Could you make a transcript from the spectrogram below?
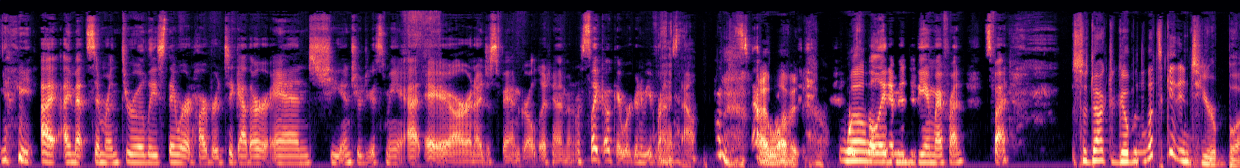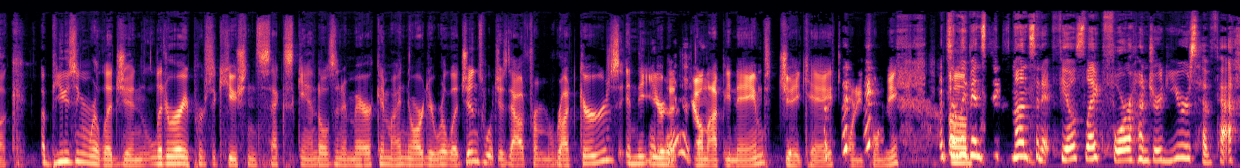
I, I, met Simran through Ilyse. They were at Harvard together, and she introduced me at AAR, and I just fangirled at him and was like, "Okay, we're going to be friends now." so I love it. Well, bullied him into being my friend. It's fine. So, Dr. Goodwin, let's get into your book, Abusing Religion Literary Persecution, Sex Scandals in American Minority Religions, which is out from Rutgers in the It year that is. shall not be named, JK 2020. It's only Um, been six months and it feels like 400 years have passed.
